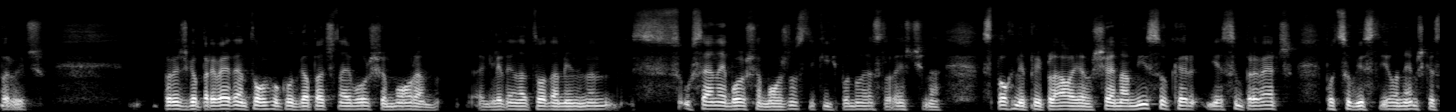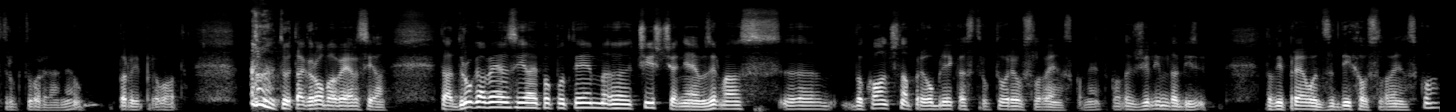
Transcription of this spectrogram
prvič, prvič ga prevedem toliko, kot ga pač najboljše moram. Glede na to, da mi vse najboljše možnosti, ki jih ponuja slovenščina, sploh ne priplavajo še na misel, ker sem preveč pod sugestijo nemške strukture. Ne? Prvi prevod. to je ta groba verzija. Ta druga verzija je pa potem uh, čiščenje, oziroma uh, dokončna preoblika strukture v slovensko. Ne? Tako da želim, da bi, da bi prevod zadihal slovensko,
